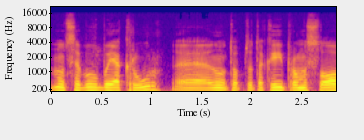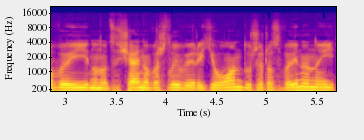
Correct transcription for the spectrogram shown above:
ну, це був би як РУР, е, ну тобто такий промисловий, ну надзвичайно важливий регіон, дуже розвинений.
